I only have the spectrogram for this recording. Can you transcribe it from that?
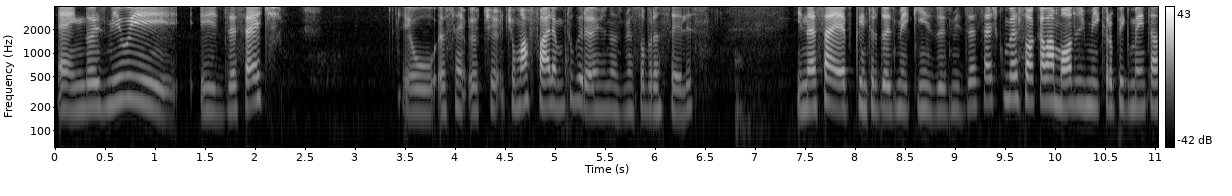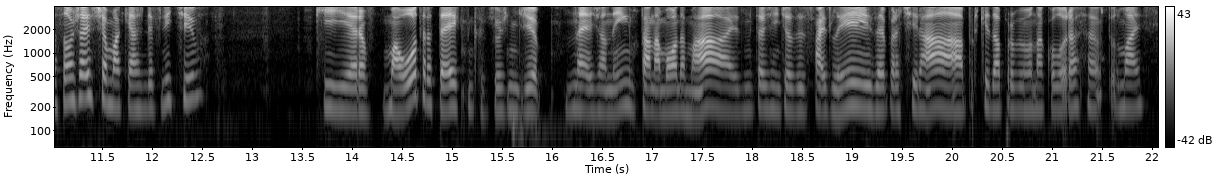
É, em 2017, eu, eu, sempre, eu tinha uma falha muito grande nas minhas sobrancelhas. E nessa época, entre 2015 e 2017, começou aquela moda de micropigmentação. Já existia maquiagem definitiva, que era uma outra técnica que hoje em dia né, já nem tá na moda mais. Muita gente às vezes faz laser para tirar, porque dá problema na coloração e tudo mais.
